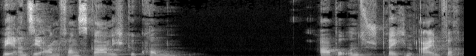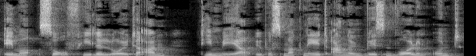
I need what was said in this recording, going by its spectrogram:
wären sie anfangs gar nicht gekommen. Aber uns sprechen einfach immer so viele Leute an, die mehr übers Magnetangeln wissen wollen und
